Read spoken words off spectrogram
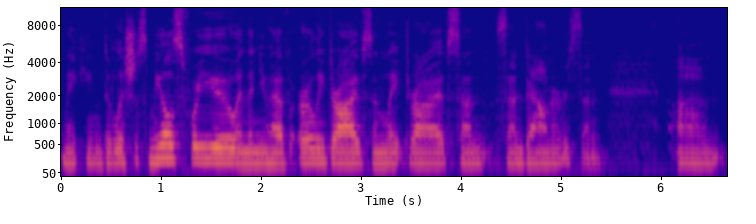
making delicious meals for you, and then you have early drives and late drives, sun sundowners, and um,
